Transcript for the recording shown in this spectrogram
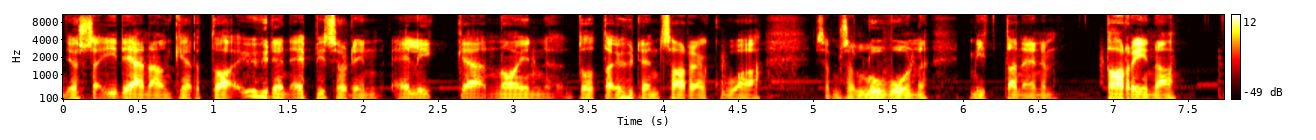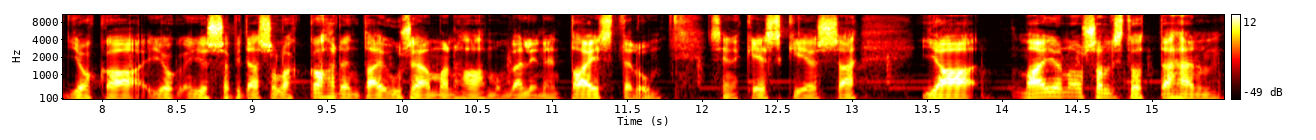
jossa ideana on kertoa yhden episodin, eli noin tota, yhden sarjakuvaa, semmoisen luvun mittainen tarina, joka, jossa pitäisi olla kahden tai useamman hahmon välinen taistelu sen keskiössä. Ja mä aion osallistua tähän,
